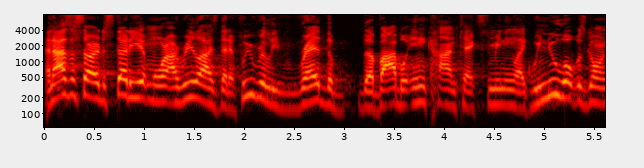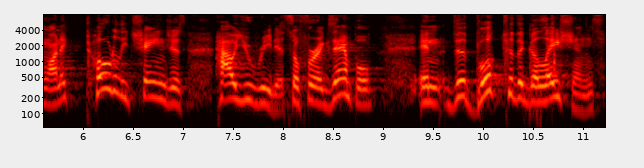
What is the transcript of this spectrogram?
And as I started to study it more, I realized that if we really read the, the Bible in context, meaning like we knew what was going on, it totally changes how you read it. So, for example, in the book to the Galatians,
